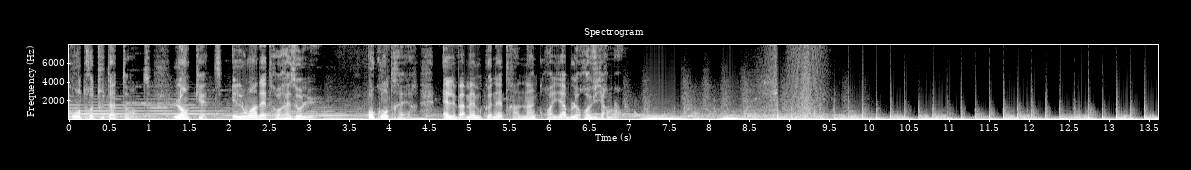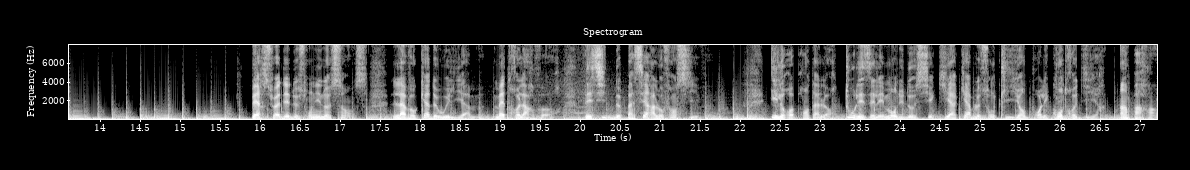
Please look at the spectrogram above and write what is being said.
Contre toute attente, l'enquête est loin d'être résolue. Au contraire, elle va même connaître un incroyable revirement. Persuadé de son innocence, l'avocat de William, maître Larvor, décide de passer à l'offensive. Il reprend alors tous les éléments du dossier qui accablent son client pour les contredire, un par un.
